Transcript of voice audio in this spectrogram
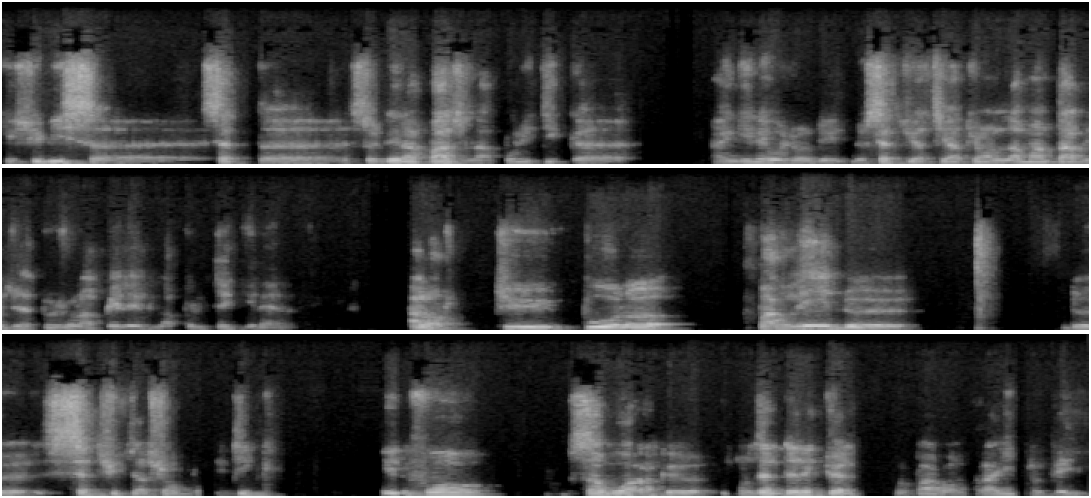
qui subissent euh, cette, euh, ce dérapage-là politique euh, en Guinée aujourd'hui, de cette situation lamentable, j'ai toujours appelé de la politique guinéenne. Alors, tu, pour parler de, de cette situation politique, il faut savoir que nos intellectuels ne pas ont trahi le pays.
